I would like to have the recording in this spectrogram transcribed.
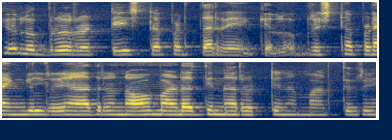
ಕೆಲವೊಬ್ರು ರೊಟ್ಟಿ ಇಷ್ಟಪಡ್ತಾರೆ, ಕೆಲವೊಬ್ರು ಇಷ್ಟಪಡಂಗಿಲ್ಲ ರೀ ಆದ್ರೆ ನಾವು ಮಾಡೋ ದಿನ ರೊಟ್ಟಿನ ಮಾಡ್ತೀವಿ ರೀ.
